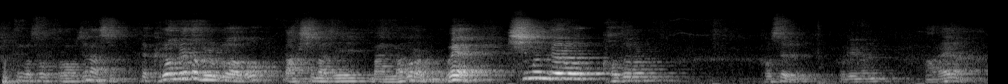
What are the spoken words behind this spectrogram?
같은 것으로 돌아오진 않습니다. 그럼에도 불구하고 낙심하지 말라고 합니다. 왜? 심은 대로 거두는 것을 우리는 알아야.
